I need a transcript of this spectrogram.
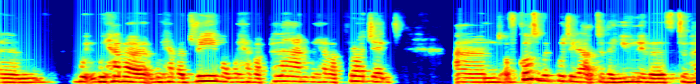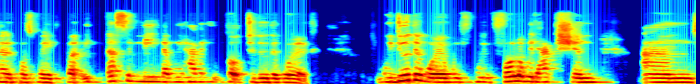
um, we, we have a we have a dream or we have a plan, we have a project, and of course we put it out to the universe to help us with. But it doesn't mean that we haven't got to do the work. We do the work, we, we follow with action, and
